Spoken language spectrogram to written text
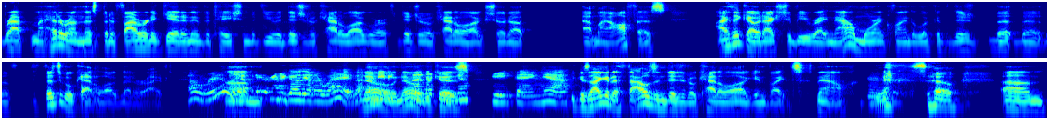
wrap my head around this but if i were to get an invitation to view a digital catalog or if a digital catalog showed up at my office I think I would actually be right now more inclined to look at the the the, the physical catalog that arrived. Oh, really? Um, I thought you were going to go the other way. But no, no, because thing, yeah. Because I get a thousand digital catalog invites now, mm-hmm. so Um,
